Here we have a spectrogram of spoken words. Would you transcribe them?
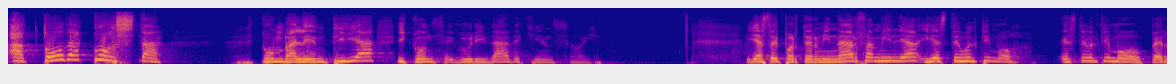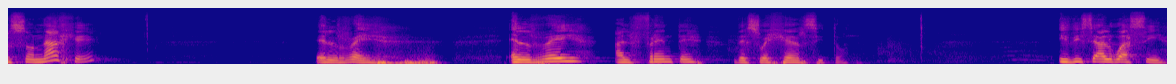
a toda costa, con valentía y con seguridad de quién soy. Y ya estoy por terminar familia y este último, este último personaje, el rey, el rey al frente de su ejército y dice algo así.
